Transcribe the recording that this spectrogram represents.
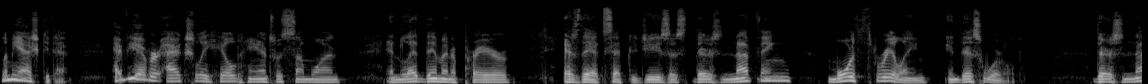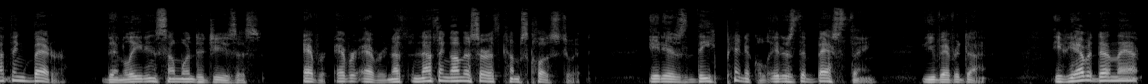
Let me ask you that. Have you ever actually held hands with someone and led them in a prayer as they accepted Jesus? There's nothing more thrilling in this world. There's nothing better than leading someone to Jesus ever, ever, ever. Nothing, nothing on this earth comes close to it. It is the pinnacle. It is the best thing you've ever done. If you haven't done that,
